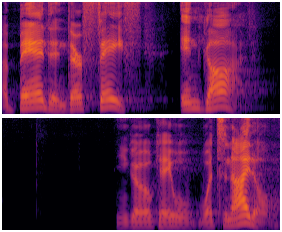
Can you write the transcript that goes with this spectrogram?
abandon their faith in God. And you go, okay, well, what's an idol?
